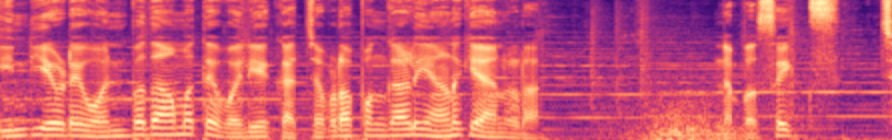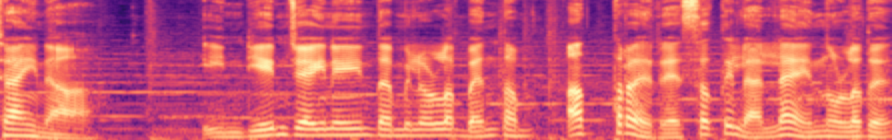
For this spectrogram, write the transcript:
ഇന്ത്യയുടെ ഒൻപതാമത്തെ വലിയ കച്ചവട പങ്കാളിയാണ് കാനഡ. Number six China. ഇന്ത്യയും ചൈനയും തമ്മിലുള്ള ബന്ധം അത്ര രസത്തിലല്ല എന്നുള്ളത്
